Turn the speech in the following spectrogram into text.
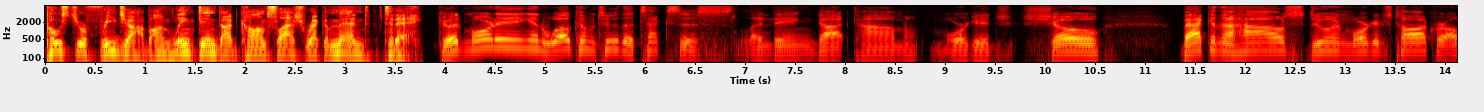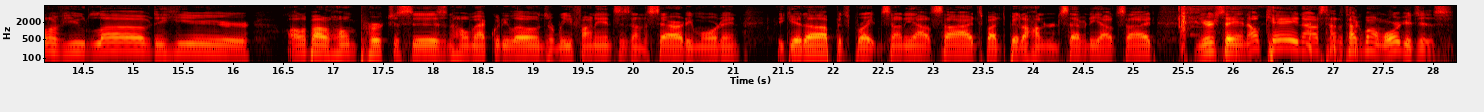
Post your free job on linkedin.com slash recommend today. Good morning and welcome to the Texas Lending.com Mortgage Show. Back in the house doing mortgage talk where all of you love to hear all about home purchases and home equity loans and refinances on a Saturday morning. You get up, it's bright and sunny outside, it's about to be 170 outside, and you're saying, okay, now it's time to talk about mortgages.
